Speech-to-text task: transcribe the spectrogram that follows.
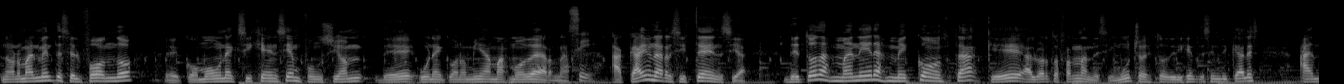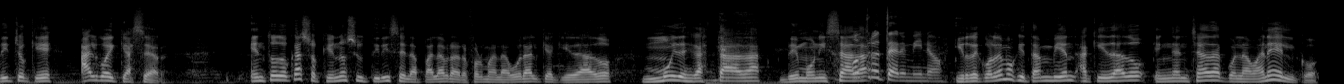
Normalmente es el fondo eh, como una exigencia en función de una economía más moderna. Sí. Acá hay una resistencia. De todas maneras, me consta que Alberto Fernández y muchos de estos dirigentes sindicales han dicho que algo hay que hacer. En todo caso, que no se utilice la palabra reforma laboral que ha quedado muy desgastada, demonizada. Otro término. Y recordemos que también ha quedado enganchada con la Banelco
